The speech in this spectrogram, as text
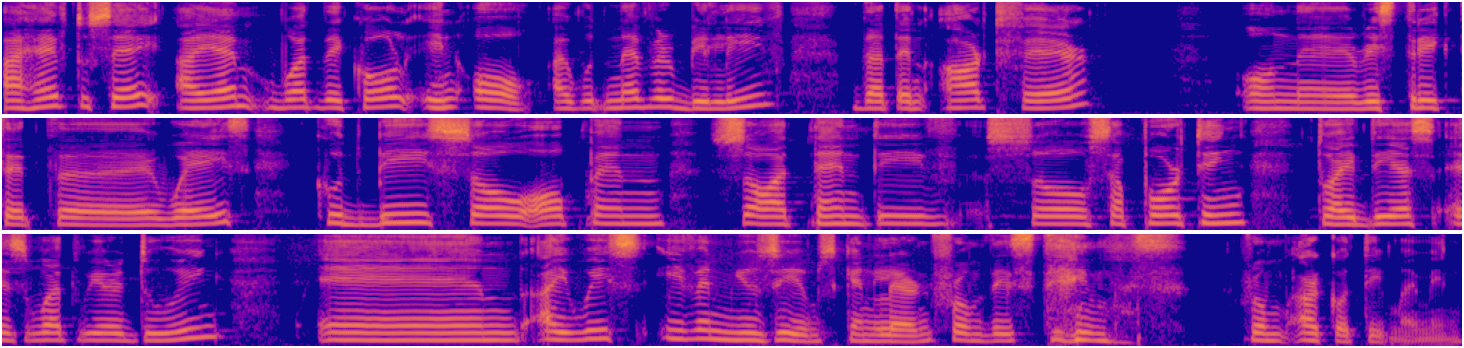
I have to say, I am what they call in awe. I would never believe that an art fair on uh, restricted uh, ways could be so open, so attentive, so supporting to ideas as what we are doing. And I wish even museums can learn from these teams, from ARCO team, I mean.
